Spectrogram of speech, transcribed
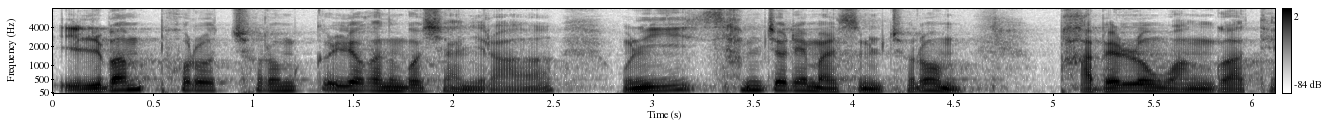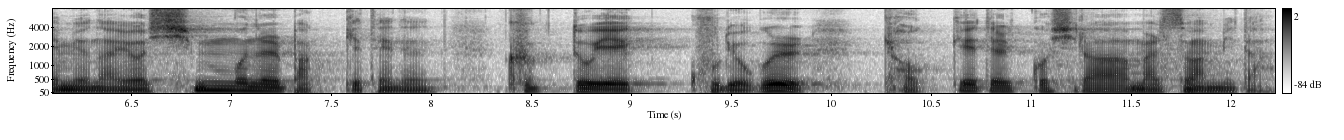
일반 포로처럼 끌려가는 것이 아니라 오늘 이 3절의 말씀처럼 바벨론 왕과 대면하여 신문을 받게 되는 극도의 굴욕을 겪게 될 것이라 말씀합니다.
